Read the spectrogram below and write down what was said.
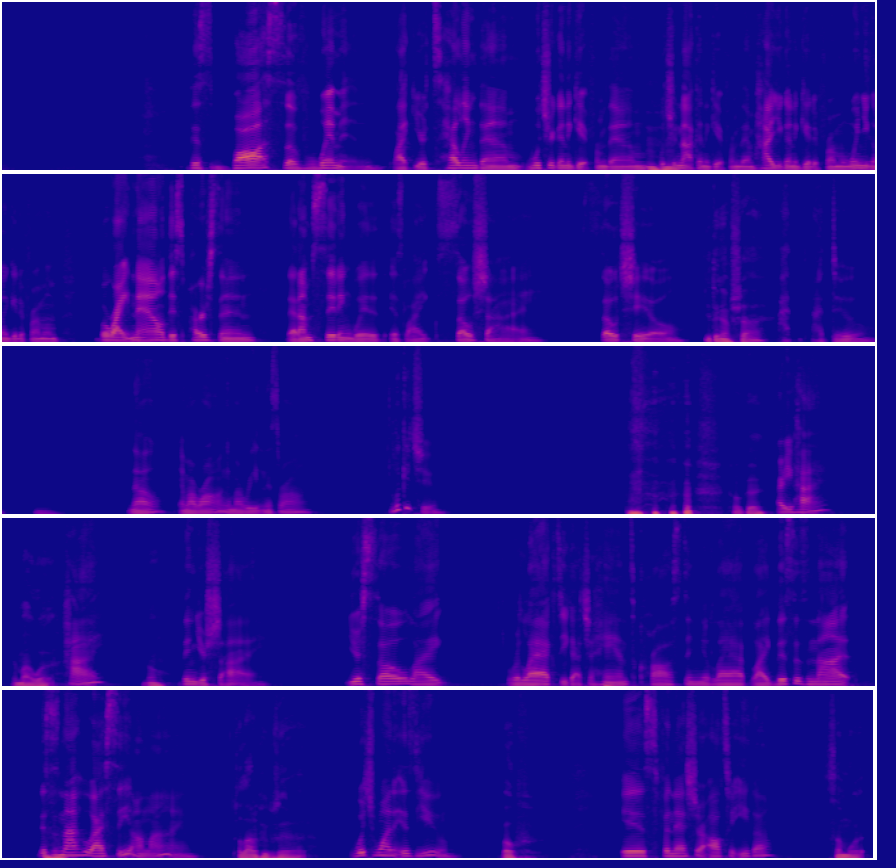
this boss of women. Like you're telling them what you're going to get from them, what you're mm-hmm. not going to get from them, how you're going to get it from them, when you're going to get it from them. But right now, this person that I'm sitting with is like so shy, so chill. You think I'm shy? I, I do. Mm. No? Am I wrong? Am I reading this wrong? Look at you. okay. Are you high? Am I what? High? No. Then you're shy. You're so like relaxed. You got your hands crossed in your lap. Like this is not this is not who I see online. A lot of people say that. Which one is you? Both. Is Finesse your alter ego? Somewhat.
